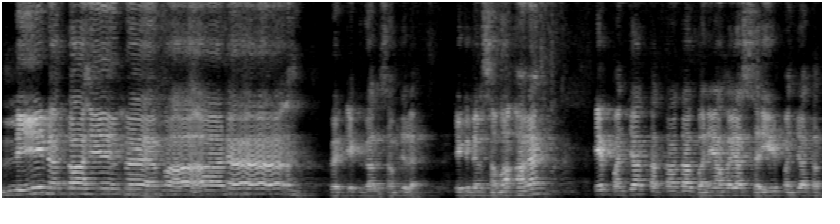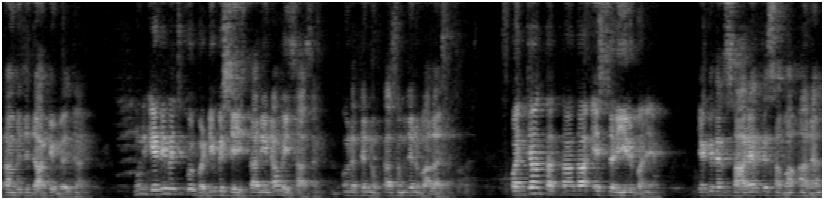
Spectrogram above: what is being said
ਲੀਨ ਤਾਹੇ ਮਹਿਮਾਨ। ਫਿਰ ਇੱਕ ਗੱਲ ਸਮਝ ਲੈ, ਇੱਕ ਦਿਨ ਸਮਾਂ ਆਣਾ ਇਹ ਪੰਜਾਂ ਤੱਤਾਂ ਦਾ ਬਣਿਆ ਹੋਇਆ ਸਰੀਰ ਪੰਜਾਂ ਤੱਤਾਂ ਵਿੱਚ ਜਾ ਕੇ ਮਿਲ ਜਾਣਾ। ਹੁਣ ਇਹਦੇ ਵਿੱਚ ਕੋਈ ਵੱਡੀ ਵਿਸ਼ੇਸ਼ਤਾ ਨਹੀਂ ਨਾ ਹੋਈ ਸਾਸਨ। ਹੁਣ ਇੱਥੇ ਨੁਕਤਾ ਸਮਝਣ ਵਾਲਾ ਹੈ ਪੰਜਾਂ ਤੱਤਾਂ ਦਾ ਇਹ ਸਰੀਰ ਬਣਿਆ। ਇੱਕ ਦਿਨ ਸਾਰਿਆਂ ਤੇ ਸਮਾਂ ਆਣਾ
